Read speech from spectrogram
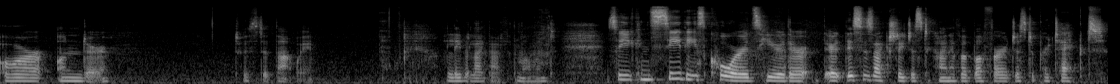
or under, twist it that way. Leave it like that for the moment. So you can see these cords here, they're, they're, this is actually just a kind of a buffer just to protect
